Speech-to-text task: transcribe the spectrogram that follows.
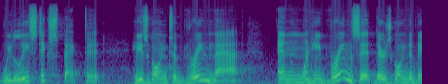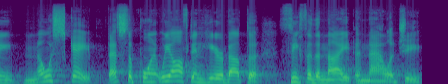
we least expect it. He's going to bring that. And when he brings it, there's going to be no escape. That's the point. We often hear about the thief of the night analogy,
